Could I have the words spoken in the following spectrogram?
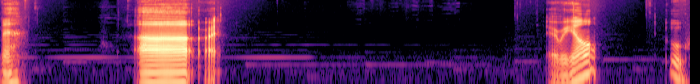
Meh. Uh, right. There we go. Ooh.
